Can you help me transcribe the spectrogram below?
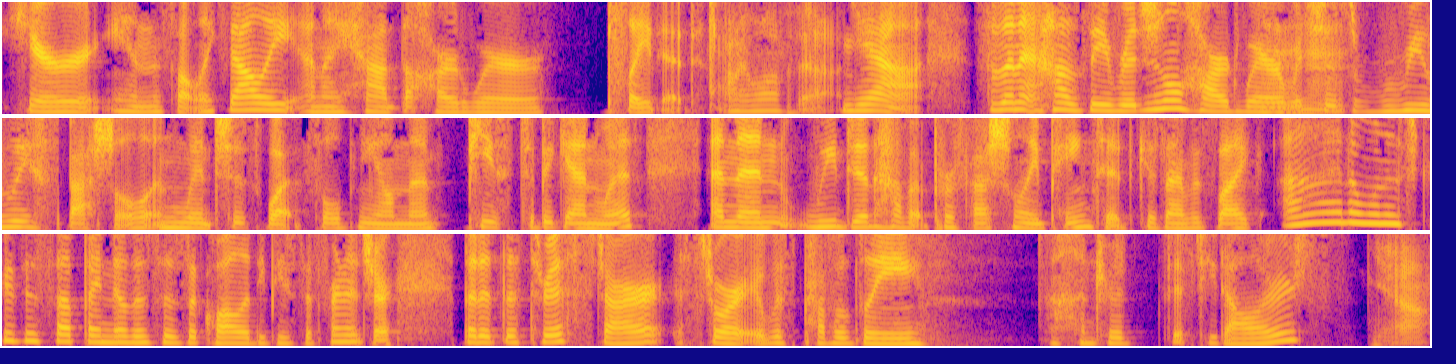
here in the Salt Lake Valley and I had the hardware plated. I love that. Yeah. So then it has the original hardware, which mm-hmm. is really special and which is what sold me on the piece to begin with. And then we did have it professionally painted because I was like, I don't want to screw this up. I know this is a quality piece of furniture. But at the thrift star store, it was probably $150, Yeah.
